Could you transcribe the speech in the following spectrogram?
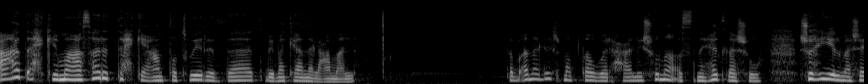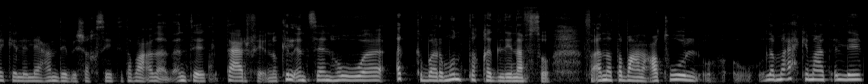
قعدت أحكي معها صارت تحكي عن تطوير الذات بمكان العمل. طب أنا ليش ما بطور حالي؟ شو ناقصني؟ هات لشوف شو هي المشاكل اللي عندي بشخصيتي؟ طبعا أنا أنت بتعرفي إنه كل إنسان هو أكبر منتقد لنفسه. فأنا طبعا على طول لما أحكي معها تقول لي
